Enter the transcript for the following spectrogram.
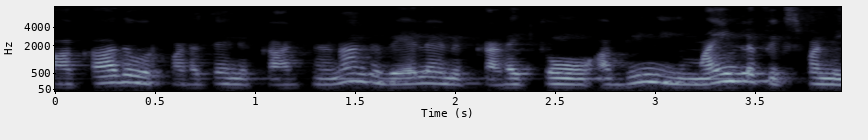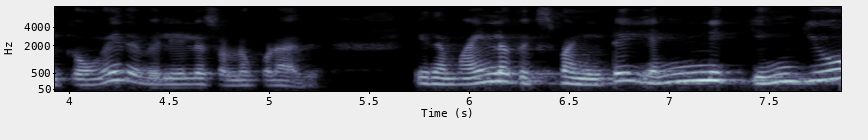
பார்க்காத ஒரு படத்தை எனக்கு காட்டினேன்னா அந்த வேலை எனக்கு கிடைக்கும் அப்படின்னு நீங்கள் மைண்டில் ஃபிக்ஸ் பண்ணிக்கோங்க. இதை வெளியில் சொல்லக்கூடாது. இதை மைண்டில் ஃபிக்ஸ் பண்ணிவிட்டு என்னைக்கு எங்கேயோ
